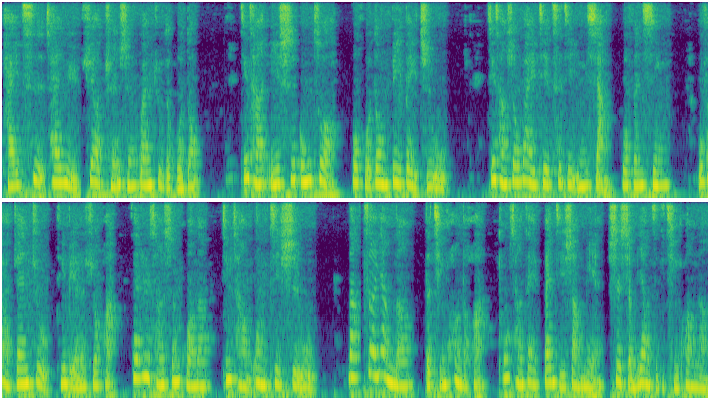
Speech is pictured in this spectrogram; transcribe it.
排斥参与需要全神关注的活动，经常遗失工作或活动必备之物，经常受外界刺激影响或分心，无法专注听别人说话。在日常生活呢，经常忘记事物。那这样呢的情况的话，通常在班级上面是什么样子的情况呢？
